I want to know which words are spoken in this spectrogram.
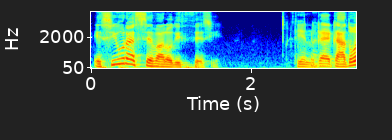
ε, σίγουρα σε ευάλωτη θέση. Τι είναι. Κα- 100%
